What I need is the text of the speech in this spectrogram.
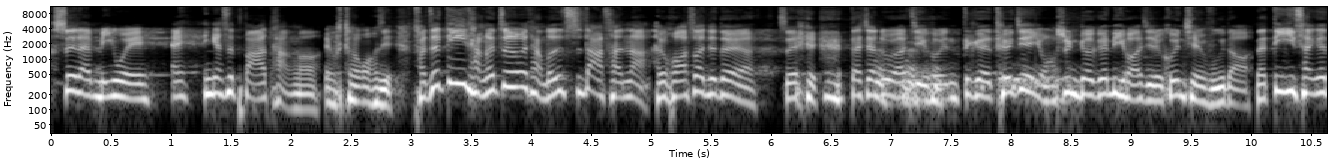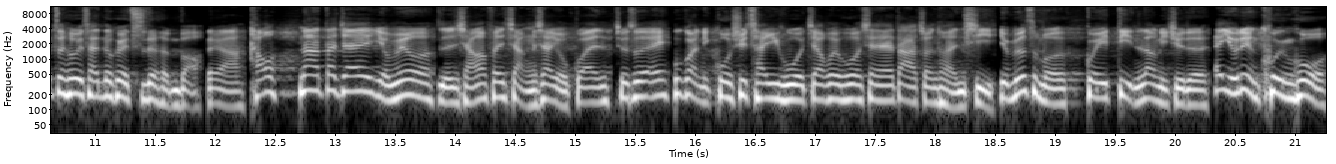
虽然名为哎，应该是八堂哦，哎，我突然忘记，反正第一堂跟最后一堂都是吃大餐啦，很划算就对了。所以大家如果要结婚，这个推荐永顺哥跟丽华姐的婚前辅导，那第一餐跟最后一餐都可以吃的很饱。对啊，好，那大家有没有人想要分享一下有关，就是哎，不管你过去参与过教会或现在大专团契，有没有什么规定让你觉得哎有点困惑？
